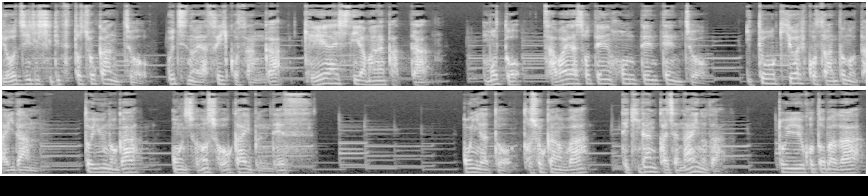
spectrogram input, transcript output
塩尻市立図書館長内野康彦さんが敬愛してやまなかった元沢屋書店本店店長伊藤清彦さんとの対談というのが本書の紹介文です。本屋と図書館は敵なんかじゃないのだという言葉が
